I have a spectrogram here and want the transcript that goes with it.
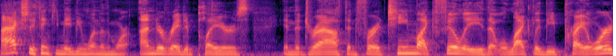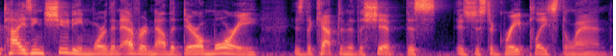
I actually think he may be one of the more underrated players in the draft. And for a team like Philly that will likely be prioritizing shooting more than ever now that Daryl Morey is the captain of the ship, this is just a great place to land.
